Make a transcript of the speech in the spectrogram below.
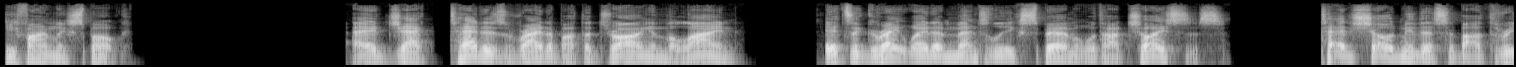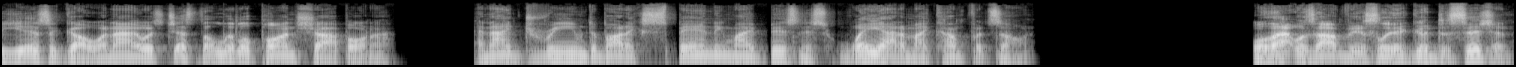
He finally spoke. Hey, Jack, Ted is right about the drawing in the line. It's a great way to mentally experiment with our choices. Ted showed me this about three years ago when I was just a little pawn shop owner, and I dreamed about expanding my business way out of my comfort zone. Well, that was obviously a good decision,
